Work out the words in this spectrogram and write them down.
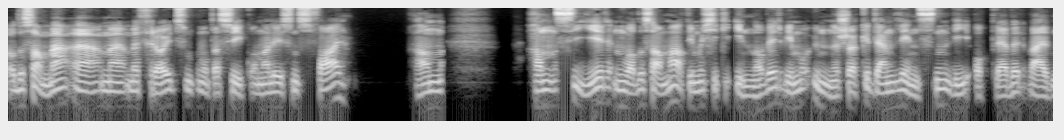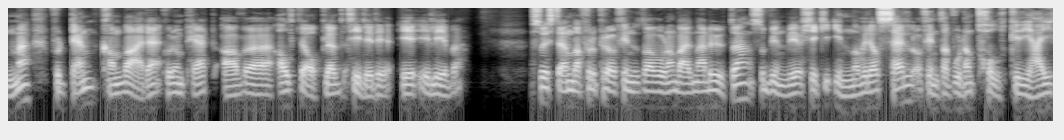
Og det samme eh, med, Freud, som på en måte er psykoanalysens far. Han, han sier noe av det samme, at vi må kikke innover, vi må undersøke den linsen vi opplever verden med, for den kan være korrumpert av eh, alt vi har opplevd tidligere i, i livet. Så istedenfor å prøve å finne ut av hvordan verden er der ute, så begynner vi å kikke innover i oss selv og finne ut av hvordan tolker jeg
